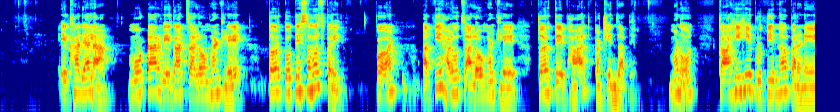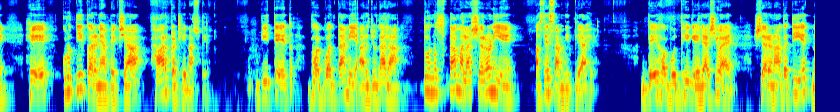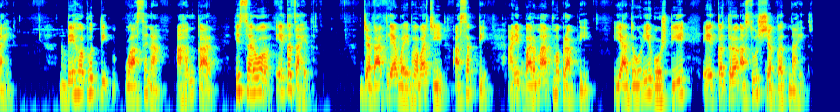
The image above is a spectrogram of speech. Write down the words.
एखाद्याला मोटार वेगात चालव म्हटले तर तो ते सहज करेल. पण अति हळू चालव म्हटले तर ते फार कठीण जाते. म्हणून काहीही कृती न करणे हे कृती करण्यापेक्षा फार कठीण असते. गीतेत भगवंतानी अर्जुनाला तू नुसता मला शरण ये असे सांगितले आहे. देहबुद्धी गेल्याशिवाय शरणागती येत नाही. देहबुद्धी वासना अहंकार ही सर्व एकच आहेत. जगातल्या वैभवाची आसक्ती आणि परमात्मप्राप्ती या दोन्ही गोष्टी एकत्र असू शकत नाहीत.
